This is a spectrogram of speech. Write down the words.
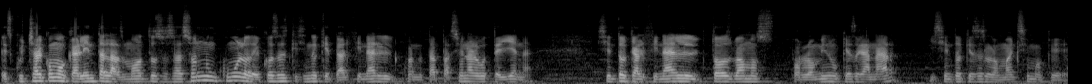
escuchar cómo calientan las motos, o sea, son un cúmulo de cosas que siento que al final cuando te apasiona algo te llena. Siento que al final todos vamos por lo mismo que es ganar y siento que eso es lo máximo que,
